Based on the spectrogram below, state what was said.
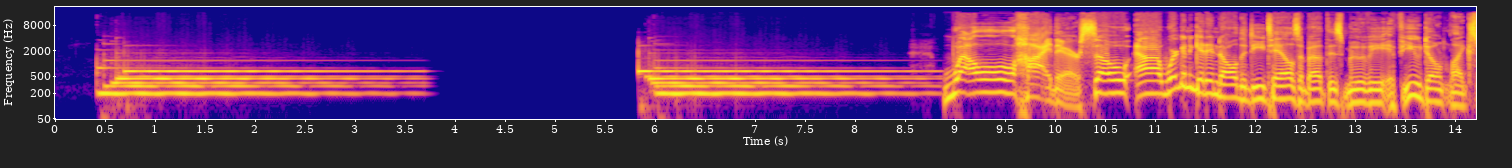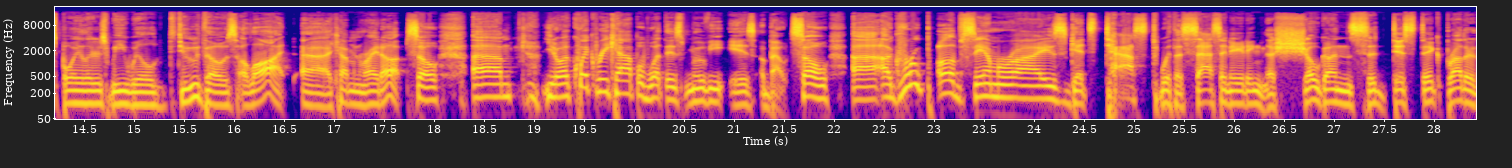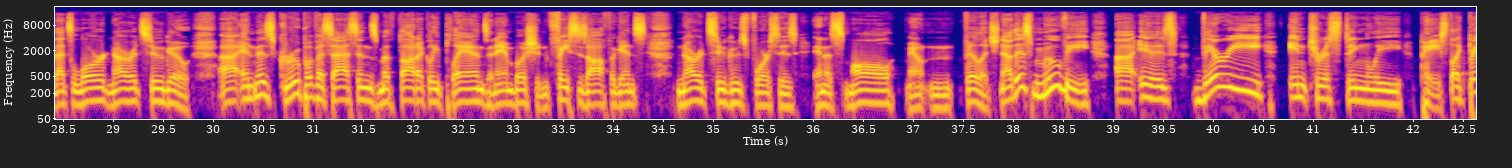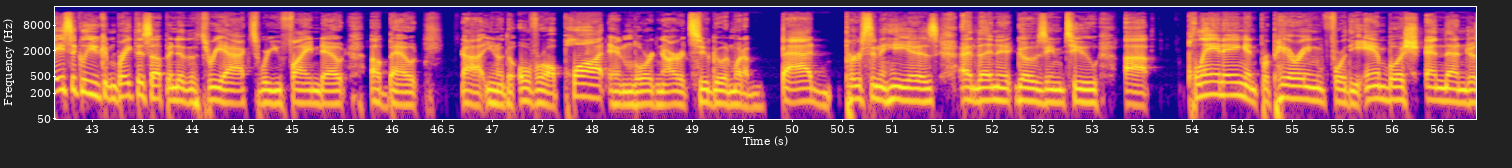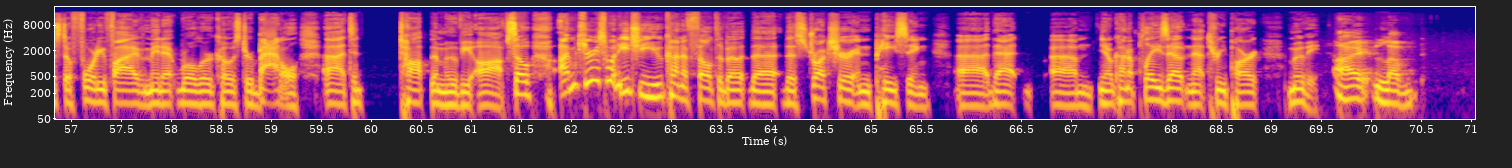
Well, hi there. So, uh, we're going to get into all the details about this movie. If you don't like spoilers, we will do those a lot uh, coming right up. So, um, you know, a quick recap of what this movie is about. So, uh, a group of samurais gets tasked with assassinating the shogun's sadistic brother. That's Lord Naritsugu. Uh, and this group of assassins methodically plans an ambush and faces off against Naritsugu's forces in a small mountain village. Now, this movie uh, is very interestingly paced. Like basically, you can break this up into the three acts where you find out about uh, you know the overall plot and Lord Naritsugu and what a bad person he is, and then it goes into uh, planning and preparing for the ambush, and then just a 45 minute roller coaster battle uh, to top the movie off. So I'm curious what each of you kind of felt about the the structure and pacing uh, that um, you know kind of plays out in that three part movie. I loved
